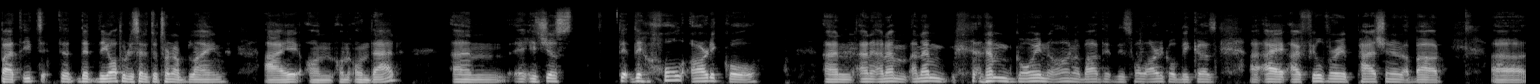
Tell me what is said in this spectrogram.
but it the, the, the author decided to turn a blind eye on on on that, and it's just the, the whole article and and, and I'm and I'm and I'm going on about this whole article because I I feel very passionate about uh,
